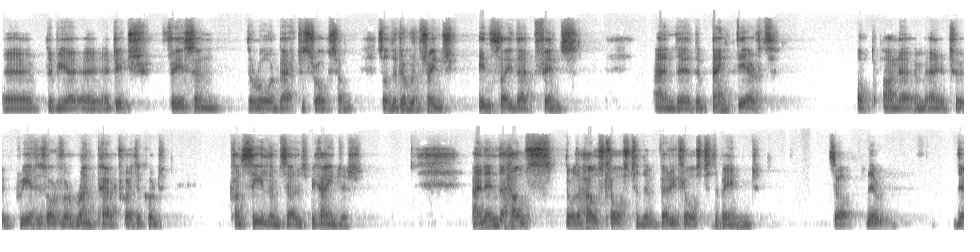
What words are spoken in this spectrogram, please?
Uh, there'd be a, a, ditch facing the road back to Strokestown. So they dug a trench inside that fence and uh, they banked the earth up on a, um, uh, to create a sort of a rampart where they could conceal themselves behind it. And in the house, there was a house close to the very close to the bend. So there they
